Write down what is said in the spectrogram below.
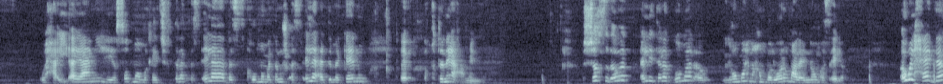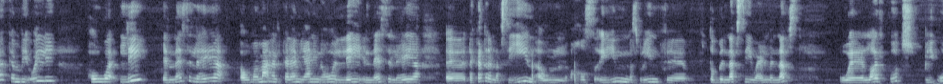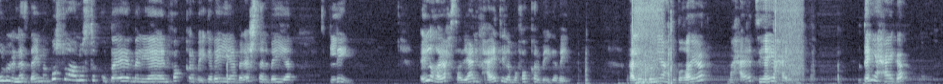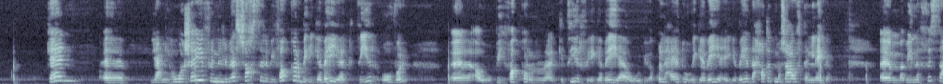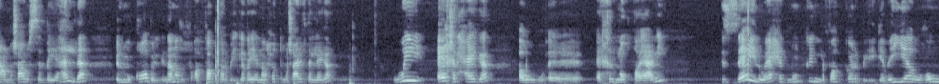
والحقيقة يعني هي الصدمة ما كانتش في الثلاث أسئلة بس هم ما كانوش أسئلة قد ما كانوا آه، اقتناع منه. الشخص دوت قال لي ثلاث جمل أو اللي هم إحنا هنبلورهم على إنهم أسئلة. أول حاجة كان بيقول لي هو ليه الناس اللي هي أو ما معنى الكلام يعني إن هو ليه الناس اللي هي آه، دكاترة نفسيين أو الأخصائيين المسؤولين في الطب النفسي وعلم النفس وال life coach بيقولوا للناس دايما بصوا على نص الكوباية المليان فكر بإيجابية بلاش سلبية. ليه؟ إيه اللي هيحصل يعني في حياتي لما أفكر بإيجابية؟ هل الدنيا هتتغير؟ ما حياتي هي حياتي. وتاني حاجة كان آه يعني هو شايف إن اللي الشخص اللي بيفكر بإيجابية كتير اوفر آه أو بيفكر كتير في إيجابية وبيبقى كل حياته إيجابية إيجابية ده حاطط مشاعره في ثلاجه ما بينفذش عن مشاعره السلبية. هل ده المقابل إن أنا أفكر بإيجابية إن أنا أحط مشاعري في ثلاجه وآخر حاجة أو آه، آخر نقطة يعني إزاي الواحد ممكن يفكر بإيجابية وهو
